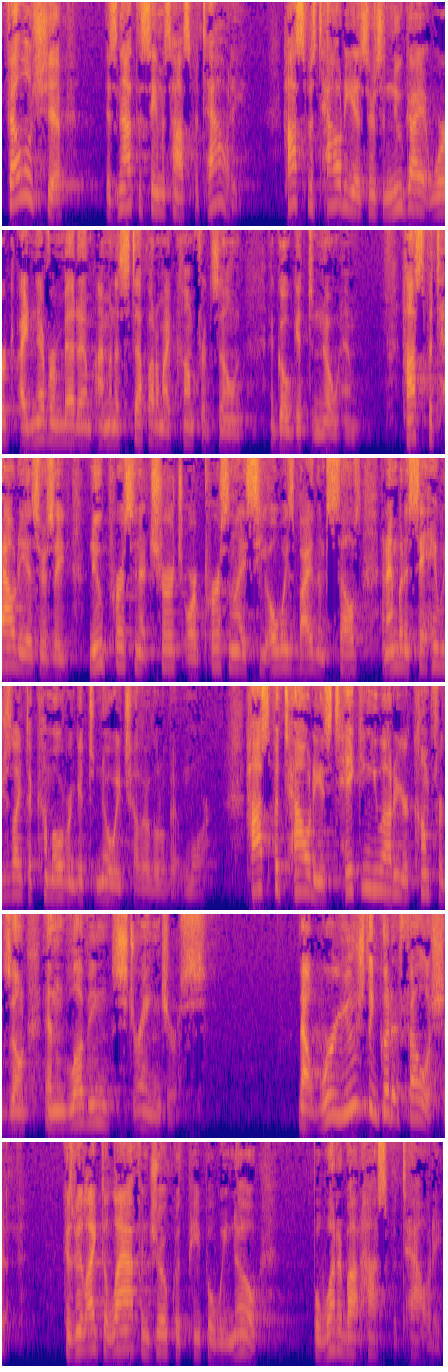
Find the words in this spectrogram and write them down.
Fellowship is not the same as hospitality. Hospitality is there's a new guy at work, I never met him, I'm going to step out of my comfort zone and go get to know him. Hospitality is there's a new person at church or a person I see always by themselves, and I'm going to say, hey, would you like to come over and get to know each other a little bit more? Hospitality is taking you out of your comfort zone and loving strangers. Now, we're usually good at fellowship because we like to laugh and joke with people we know, but what about hospitality?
